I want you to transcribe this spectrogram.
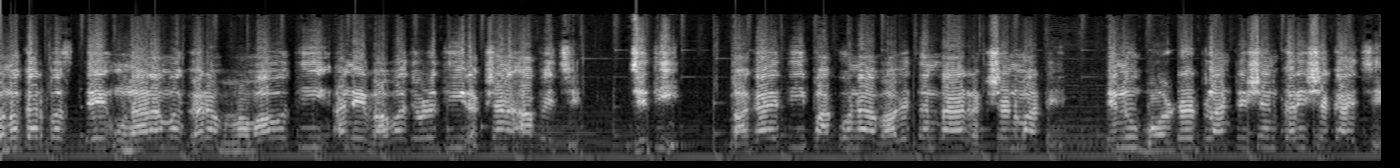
કોનોકાર્પસ તે ઉનાળામાં ગરમ હવાઓથી અને વાવાઝોડાથી રક્ષણ આપે છે. જેથી બાગાયતી પાકોના વાવેતરના રક્ષણ માટે તેનું બોર્ડર પ્લાન્ટેશન કરી શકાય છે.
